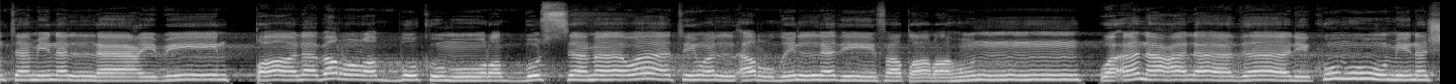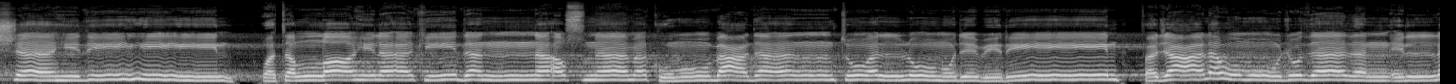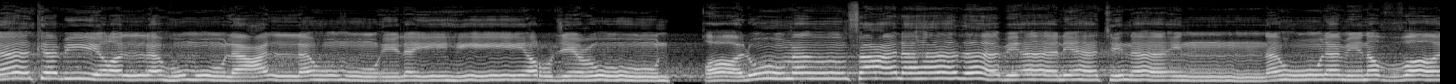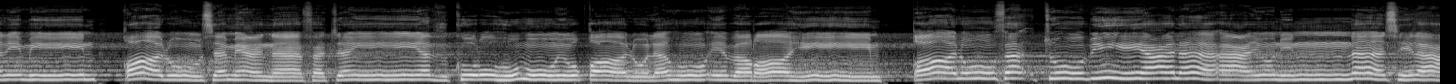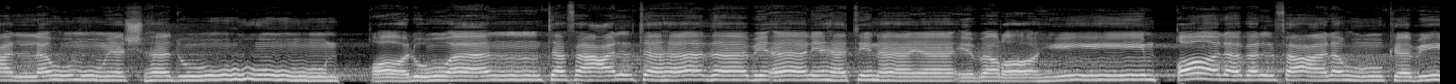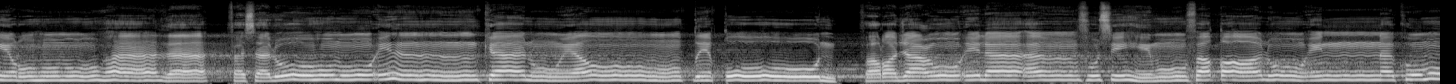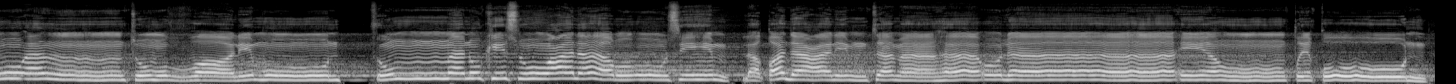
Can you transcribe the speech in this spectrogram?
انت من اللاعبين. قال بل ربكم رب السماوات والأرض الذي فطرهن وأنا على ذلكم من الشاهدين. وتالله لأكيدن أصنامكم بعد أن تولوا مدبرين فجعلهم جذاذا إلا كبيرا لهم لعلهم إليه يرجعون قالوا من فعل هذا بآلهتنا إنه لمن الظالمين قالوا سمعنا فتى يذكرهم يقال له إبراهيم. قالوا فأتوا به على أعين الناس لعلهم يشهدون. قالوا أنت فعلت هذا بآلهتنا يا إبراهيم؟ قال بل فعله كبيرهم هذا فسلوهم إن كانوا ينطقون. فرجعوا إلى أنفسهم فقالوا إنكم أنتم الظالمون. ثم نكسوا على رؤوسهم لقد علمت ما هؤلاء ينطقون.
